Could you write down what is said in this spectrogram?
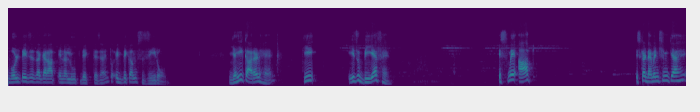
वोल्टेजेस अगर आप इन अ लूप देखते जाए तो इट बिकम्स ज़ीरो यही कारण है कि ये जो बी एफ़ है, इसमें आप, इसका डायमेंशन क्या है?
